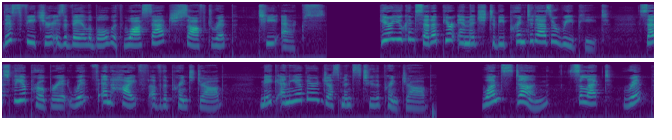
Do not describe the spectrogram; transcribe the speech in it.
This feature is available with Wasatch SoftRip TX. Here you can set up your image to be printed as a repeat, set the appropriate width and height of the print job, make any other adjustments to the print job. Once done, select Rip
